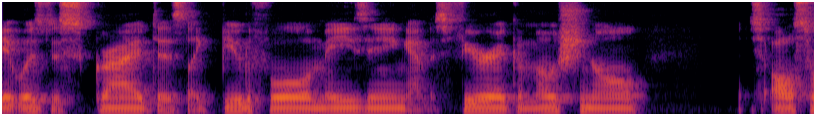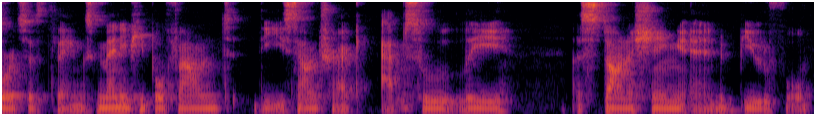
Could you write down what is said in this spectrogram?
it was described as like beautiful, amazing, atmospheric, emotional, all sorts of things. Many people found the soundtrack absolutely astonishing and beautiful.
